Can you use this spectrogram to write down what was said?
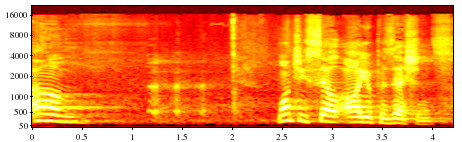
um, Why don't you sell all your possessions?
